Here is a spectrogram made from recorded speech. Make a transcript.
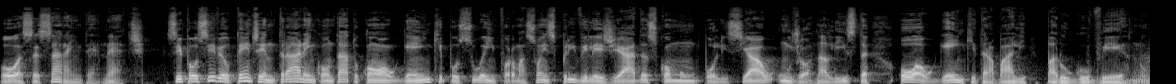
ou acessar a internet. Se possível, tente entrar em contato com alguém que possua informações privilegiadas, como um policial, um jornalista ou alguém que trabalhe para o governo.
